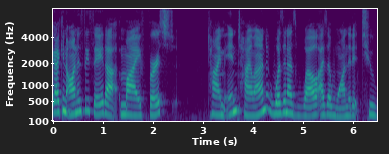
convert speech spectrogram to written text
I can honestly say that my first time in Thailand wasn't as well as I wanted it to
